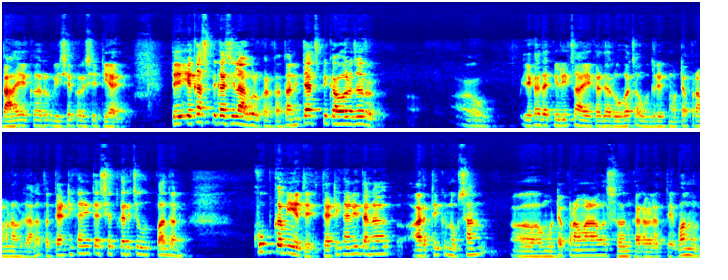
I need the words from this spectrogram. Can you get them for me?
दहा एकर वीस एकर शेती आहे ते एकाच पिकाची लागवड करतात. आणि त्याच पिकावर जर एखाद्या किडीचा एखाद्या रोगाचा उद्रेक मोठ्या प्रमाणावर झाला तर त्या ठिकाणी त्या शेतकऱ्याचे उत्पादन खूप कमी येते. त्या ठिकाणी त्यांना आर्थिक नुकसान मोठ्या प्रमाणावर सहन करावे लागते. म्हणून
